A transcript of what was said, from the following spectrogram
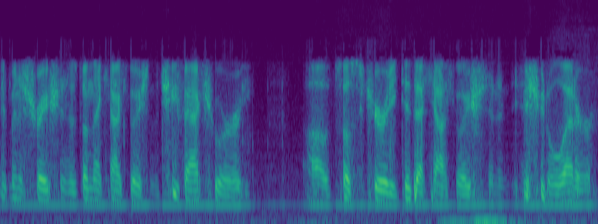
Administration has done that calculation. The chief actuary of Social Security did that calculation and issued a letter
